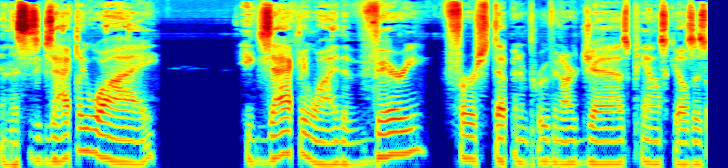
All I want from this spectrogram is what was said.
And this is exactly why, exactly why the very first step in improving our jazz piano skills is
